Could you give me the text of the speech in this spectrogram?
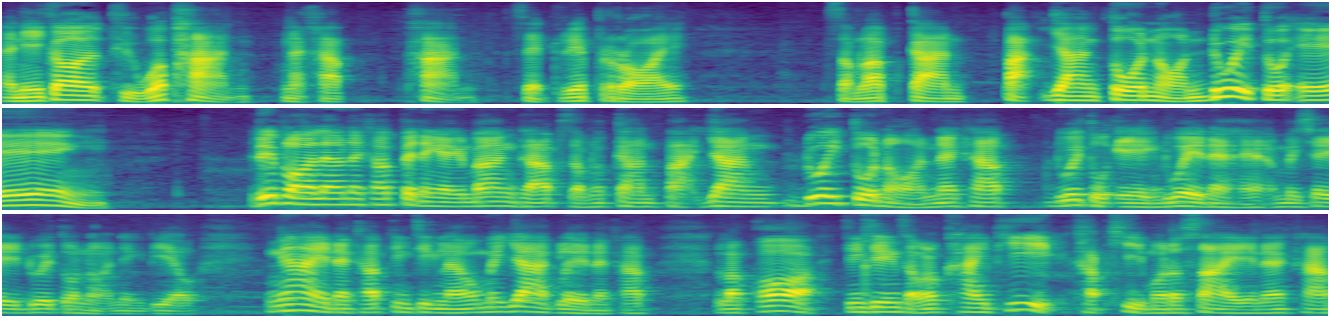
อันนี้ก็ถือว่าผ่านนะครับ ผ่านเสร็จเรียบร้อยสำหรับการปะยางตัวหนอนด้วยตัวเอง เรียบร้อยแล้วนะครับเป็นยังไงกันบ้างครับสำหรับการปะยางด้วยตัวหนอนนะครับด้วยตัวเองด้วยนะฮะไม่ใช่ด้วยตัวหนอนอย่างเดียว ง่ายนะครับจริงๆแล้วไม่ยากเลยนะครับ แล้วก็จริงๆสำหรับใครที่ขับขี่มอเตอร์ไซค์นะครับ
